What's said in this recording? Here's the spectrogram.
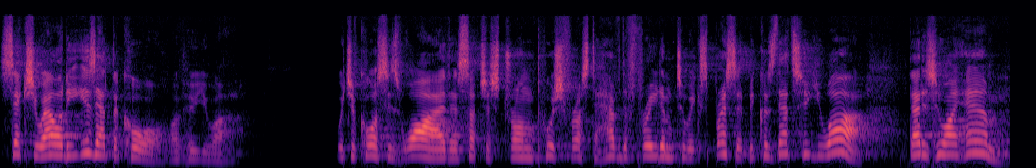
Sexuality is at the core of who you are, which, of course, is why there's such a strong push for us to have the freedom to express it because that's who you are. That is who I am.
